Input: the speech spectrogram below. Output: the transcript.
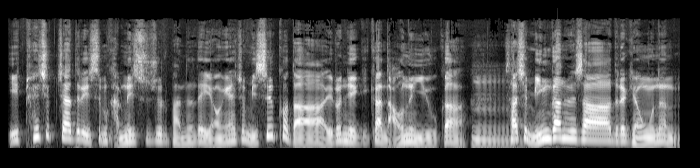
이 퇴직자들이 있으면 감리 수주를 받는데 영향이 좀 있을 거다 이런 얘기가 나오는 이유가 음. 사실 민간 회사들의 경우는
